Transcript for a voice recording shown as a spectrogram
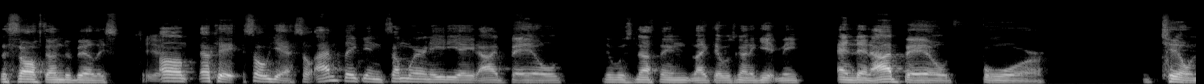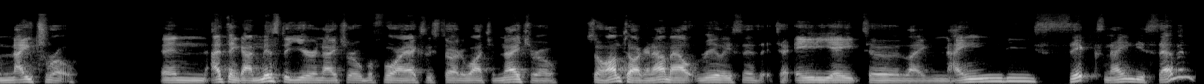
the soft underbellies. Yeah. Um. Okay. So yeah. So I'm thinking somewhere in '88, I bailed. There was nothing like that was going to get me, and then I bailed for till Nitro, and I think I missed a year of Nitro before I actually started watching Nitro. So I'm talking, I'm out really since to 88 to like 96, 97.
